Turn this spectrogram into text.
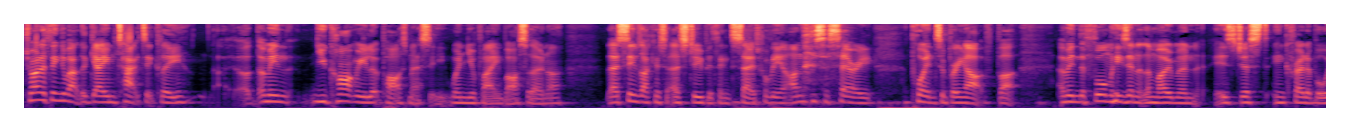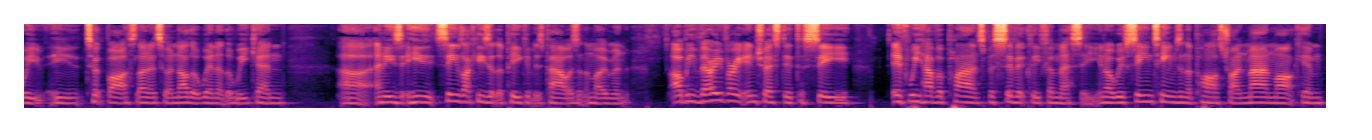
Trying to think about the game tactically, I mean, you can't really look past Messi when you're playing Barcelona. That seems like a, a stupid thing to say. It's probably an unnecessary point to bring up, but I mean, the form he's in at the moment is just incredible. He he took Barcelona to another win at the weekend, uh, and he's he seems like he's at the peak of his powers at the moment. I'll be very very interested to see if we have a plan specifically for Messi. You know, we've seen teams in the past try and man mark him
